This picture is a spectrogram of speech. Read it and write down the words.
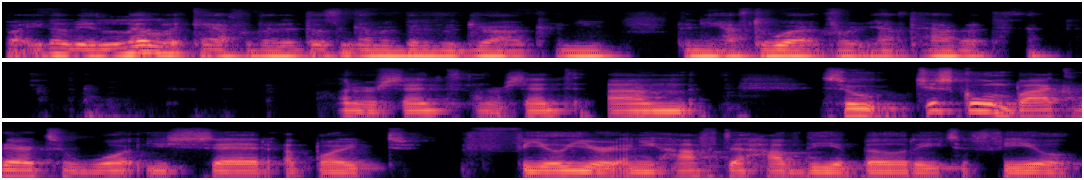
But you've got to be a little bit careful that it doesn't become a bit of a drug and you then you have to work for it. You have to have it. 100%. 100%. Um, So, just going back there to what you said about failure, and you have to have the ability to feel.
